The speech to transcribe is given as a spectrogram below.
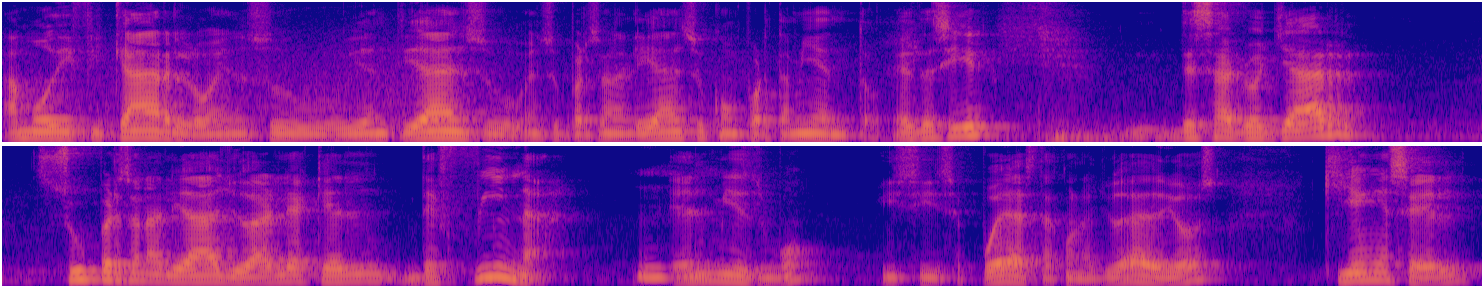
a, modificarlo en su identidad, en su, en su personalidad, en su comportamiento. Es decir, desarrollar su personalidad, ayudarle a que él defina él mismo, y si se puede hasta con la ayuda de Dios, quién es él,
